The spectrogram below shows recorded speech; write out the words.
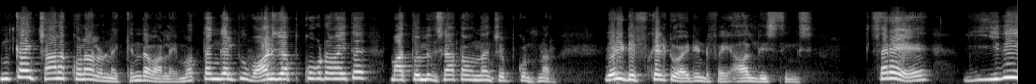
ఇంకా చాలా కులాలు ఉన్నాయి కింద వాళ్ళవి మొత్తం కలిపి వాళ్ళు చెప్పుకోవడం అయితే మా తొమ్మిది శాతం ఉందని చెప్పుకుంటున్నారు. Very difficult to identify all these things సరే ఇది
